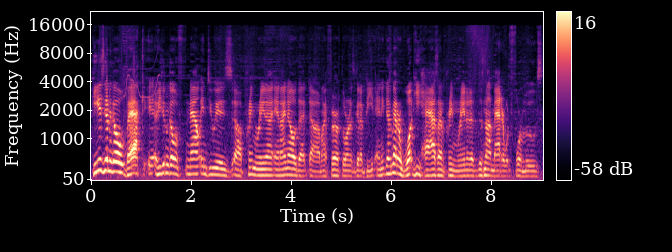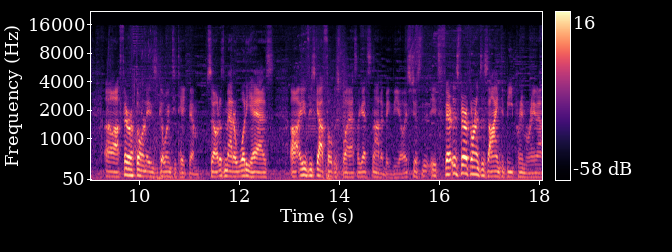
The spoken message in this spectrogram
he is going to go back, he's going to go now into his uh, Primarina, and I know that uh, my Ferrothorn is going to beat, and it doesn't matter what he has on Primarina, it does not matter what four moves, uh, Ferrothorn is going to take them. So it doesn't matter what he has. Uh, even if he's got Focus Blast, like that's not a big deal. It's just it's fair. This Ferrothorn is designed to beat Primarina,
